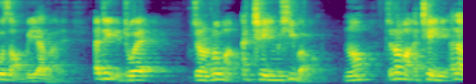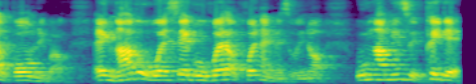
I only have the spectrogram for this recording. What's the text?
ပို့ဆောင်ပေးရပါတယ်အဲ့ဒီအတွက်ကျွန်တော်တို့မှာအချိန်မရှိပါဘူးเนาะကျွန်တော်မှာအချိန်ကြီးအဲ့လောက်ပေါ်မနေပါဘူးအဲငါးကိုဝယ်ဆယ်ကိုခွဲတော့ခွဲနိုင်မယ်ဆိုရင်တော့ဦးငါးမင်းစုဖိတ်တဲ့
